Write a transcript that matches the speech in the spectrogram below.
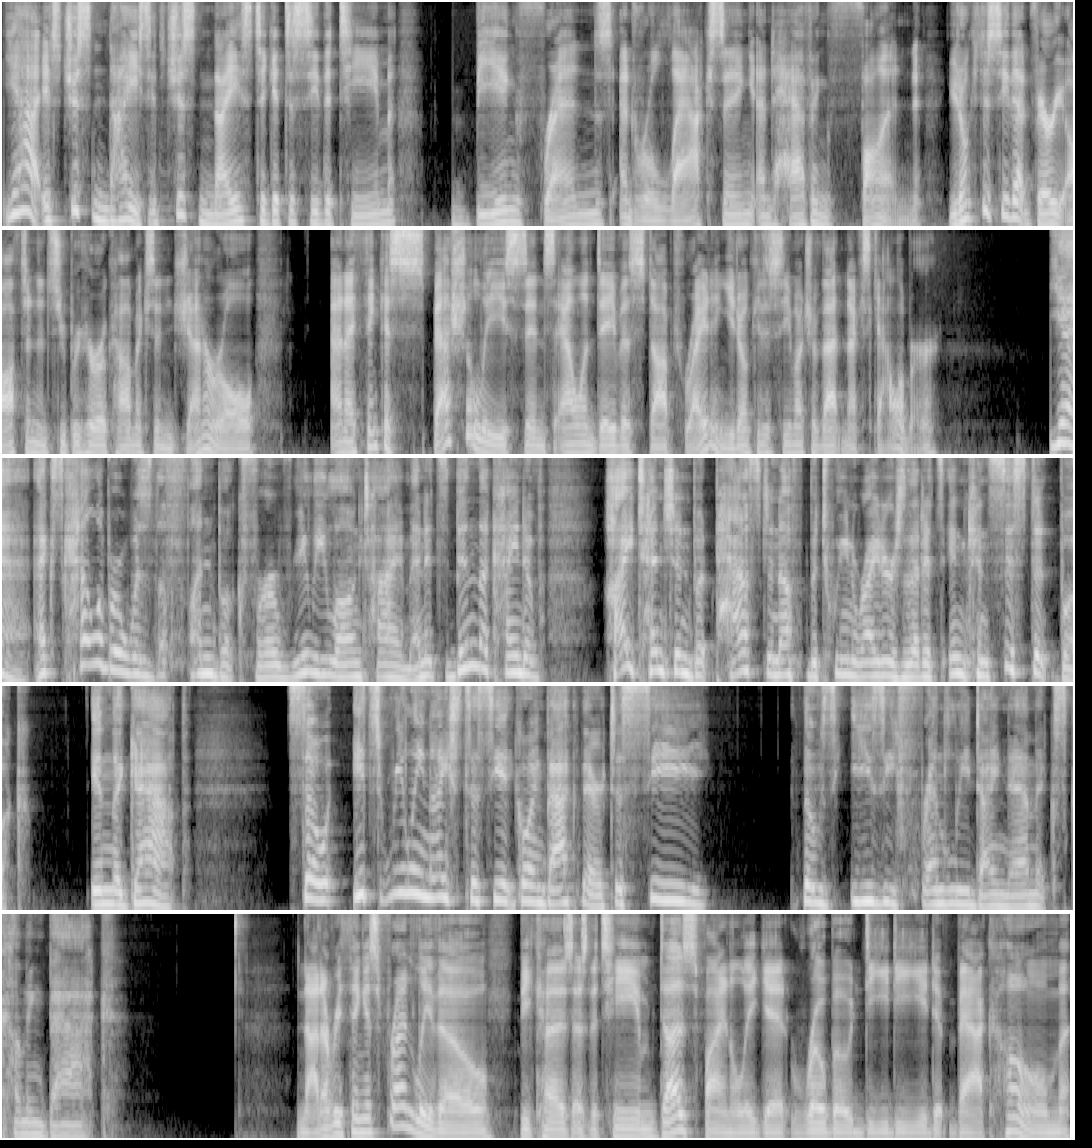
Yeah, it's just nice. It's just nice to get to see the team being friends and relaxing and having fun. You don't get to see that very often in superhero comics in general. And I think especially since Alan Davis stopped writing, you don't get to see much of that in Excalibur. Yeah, Excalibur was the fun book for a really long time, and it's been the kind of high tension but passed enough between writers that it's inconsistent book in the gap. So it's really nice to see it going back there, to see those easy, friendly dynamics coming back. Not everything is friendly, though, because as the team does finally get Robo DD'd back home,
